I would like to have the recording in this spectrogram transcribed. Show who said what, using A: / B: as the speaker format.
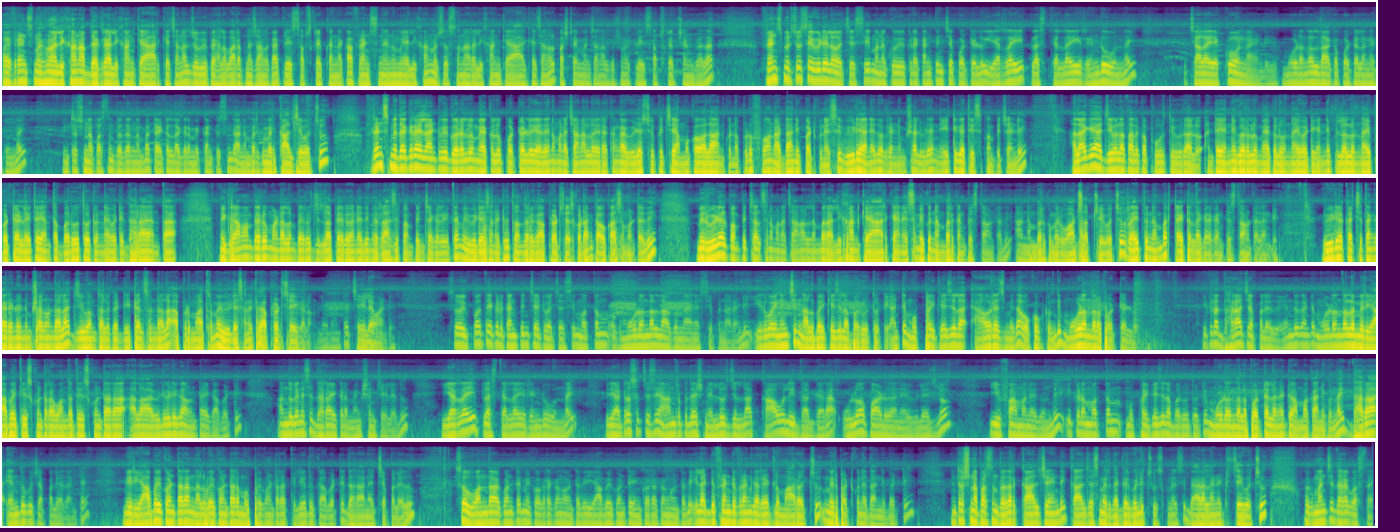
A: Hi friends मैं हूं अली खान आप देख रहे हैं Ali Khan K R K channel जो भी पहला बार अपने ఛానల్ का ప్లీజ్ సబ్స్క్రైబ్ करने का ఫ్రెండ్స్ నేను మీ అలీ ఖాన్ మీరు చూస్తున్నారు Ali Khan K RK channel first time మన ఛానల్ కోసం ప్లీజ్ సబ్స్క్రైబ్ చేయండి బ్రదర్ ఫ్రెండ్స్ మీరు చూసే వీడియోలో వచ్చేసి మనకు ఇక్కడ కనిపించే పొట్టేళ్ళు ఎర్రయి ప్లస్ తెల్లయి రెండు ఉన్నాయి చాలా ఎక్కువ ఉన్నాయండి మూడు వందల దాకా పొట్టేలు అనేవి ఉన్నాయి ఇంట్రెస్ట్ ఉన్న పర్సన్ బ్రదర్ నెంబర్ టైటిల్ దగ్గర మీకు కనిపిస్తుంది ఆ నెంబర్కి మీరు కాల్ చేయవచ్చు. ఫ్రెండ్స్ మీ దగ్గర ఇలాంటివి గొర్రెలు మేకలు పొట్టలు ఏదైనా మన ఛానల్లో ఈ రకంగా వీడియోస్ చూపించి అమ్ముకోవాలా అనుకున్నప్పుడు ఫోన్ అడ్డానికి పట్టుకునేసి వీడియో అనేది ఒక రెండు నిమిషాలు వీడియో నీట్గా తీసి పంపించండి. అలాగే ఆ జీవుల తాలూకా పూర్తి వివరాలు. అంటే ఎన్ని గొర్రెలు మేకలు ఉన్నాయి వాటికి ఎన్ని పిల్లలు ఉన్నాయి పొట్టేళ్ళు అయితే ఎంత బరువుతోటి ఉన్నాయి వాటి ధర ఎంత మీ గ్రామం పేరు మండలం పేరు జిల్లా పేరు అనేది మీరు రాసి పంపించగలిగితే మీ వీడియోస్ అనేటివి తొందరగా అప్లోడ్ చేసుకోవడానికి అవకాశం ఉంటుంది. మీరు వీడియోలు పంపించాల్సిన మన ఛానల్ నెంబర్ అలీఖాన్ కేఆర్కే అనేసి మీకు నెంబర్ కనిపిస్తూ ఉంటుంది. ఆ నెంబర్కు మీరు వాట్సాప్ చేయవచ్చు. రైతు నెంబర్ టైటిల్ దగ్గర కనిపిస్తూ ఉంటుందండి. వీడియో ఖచ్చితంగా రెండు నిమిషాలు ఉండాలా? జీవం తాలూకా డీటెయిల్స్ ఉండాలా? అప్పుడు మాత్రమే వీడియోస్ అనేవి అప్లోడ్ చేయగలం. లేదంటే చేయలేమండి. సో ఇకపోతే ఇక్కడ కనిపించేటి వచ్చేసి మొత్తం ఒక మూడు వందలు దాకా ఉన్నాయనేసి చెప్పినారండి. ఇరవై నుంచి నలభై కేజీల బరువుతోటి అంటే ముప్పై కేజీల యావరేజ్ మీద ఒక్కొక్కటి ఉంది మూడు వందల పొట్టేళ్ళు. ఇక్కడ ధర చెప్పలేదు ఎందుకంటే మూడు వందల్లో మీరు యాభై తీసుకుంటారా వంద తీసుకుంటారా అలా విడివిడిగా ఉంటాయి కాబట్టి అందుకనేసి ధర ఇక్కడ మెన్షన్ చేయలేదు. ఎర్రయి ప్లస్ తెల్లయి రెండు ఉన్నాయి. ఇది అడ్రస్ వచ్చేసి ఆంధ్రప్రదేశ్ నెల్లూరు జిల్లా కావులి దగ్గర ఉలోపాడు అనే విలేజ్లో ఈ ఫామ్ అనేది ఉంది. ఇక్కడ మొత్తం ముప్పై కేజీల బరువుతోటి మూడు వందల పొట్టెలు అనేటివి అమ్మకానికి ఉన్నాయి. ధర ఎందుకు చెప్పలేదంటే మీరు యాభై కొంటారా నలభై కొంటారా ముప్పై కొంటారా తెలియదు కాబట్టి ధర అనేది చెప్పలేదు. సో వంద కొంటే మీకు ఒక రకంగా ఉంటుంది యాభై కొంటే ఇంకో రకంగా ఉంటుంది. ఇలా డిఫరెంట్ డిఫరెంట్గా రేట్లు మారవచ్చు మీరు పట్టుకునే దాన్ని బట్టి ఇంట్రెస్ట్ ఉన్న పర్సన్ బ్రదర్ కాల్ చేయండి. కాల్ చేసి మీరు దగ్గరికి వెళ్ళి చూసుకునేసి బేరాలు అనేవి చేయవచ్చు. ఒక మంచి ధరకు వస్తాయి.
